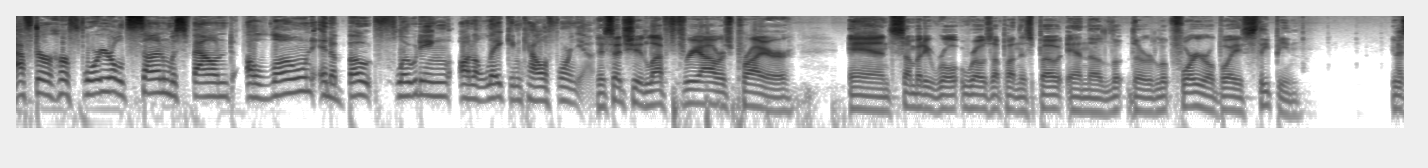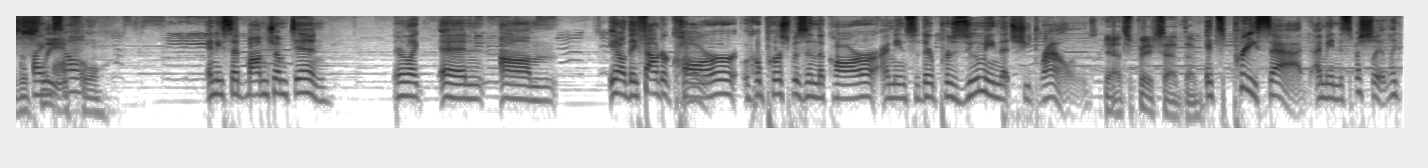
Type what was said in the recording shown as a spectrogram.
after her four-year-old son was found alone in a boat floating on a lake in California. They said she had left three hours prior, and somebody ro- rose up on this boat, and the the four year old boy is sleeping. He was By asleep. Himself. And he said, "Mom jumped in." They're like, and um, you know, they found her car. Her purse was in the car. I mean, so they're presuming that she drowned. Yeah, it's pretty sad though. It's pretty sad. I mean, especially like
